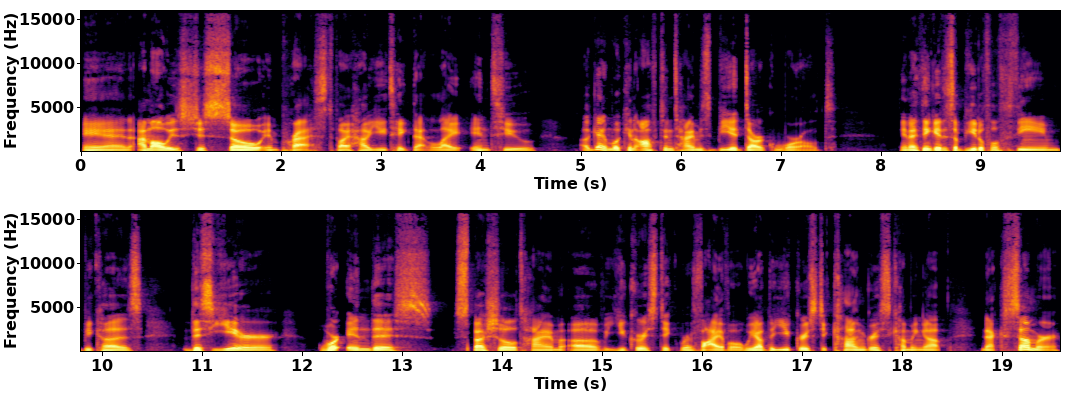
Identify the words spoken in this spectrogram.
And I'm always just so impressed by how you take that light into, again, what can oftentimes be a dark world. And I think it is a beautiful theme because this year we're in this special time of Eucharistic revival. We have the Eucharistic Congress coming up next summer.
